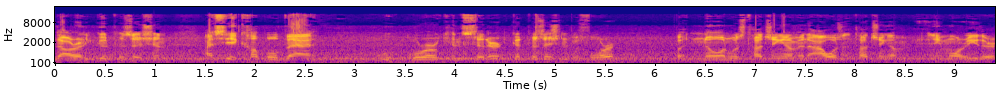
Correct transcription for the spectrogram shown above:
that are in good position. I see a couple that w- were considered good position before, but no one was touching them, and I wasn't touching them anymore either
